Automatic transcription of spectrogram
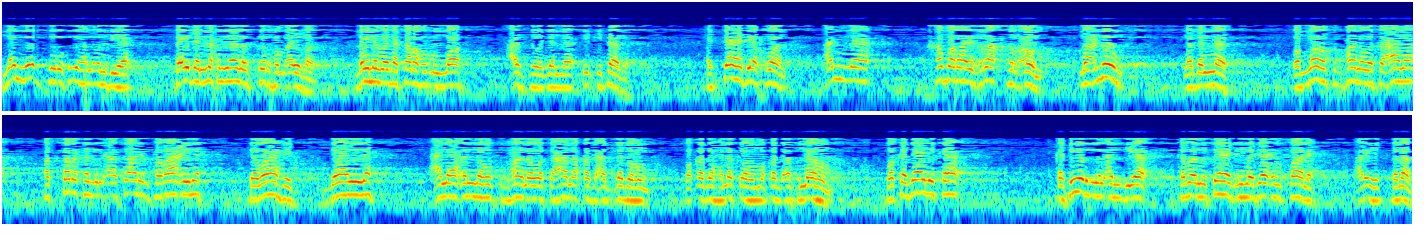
لم يذكروا فيها الأنبياء. فإذا نحن لا نذكرهم أيضا بينما ذكرهم الله عز وجل في كتابه. الشاهد يا إخوان أن خبر إغراق فرعون معلوم لدى الناس. والله سبحانه وتعالى قد ترك من آثار الفراعنة شواهد دالة على أنه سبحانه وتعالى قد عذبهم. وقد أهلكهم وقد أفناهم. وكذلك كثير من الأنبياء كما نشاهد في مدائن صالح عليه السلام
